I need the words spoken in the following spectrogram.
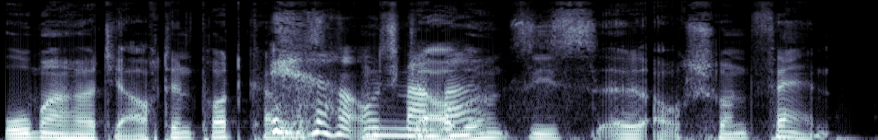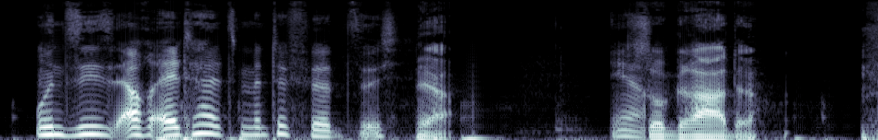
Oma hört ja auch den Podcast Ja, und ich Mama. glaube, sie ist äh, auch schon Fan. Und sie ist auch älter als Mitte 40. Ja, Ja. so gerade.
